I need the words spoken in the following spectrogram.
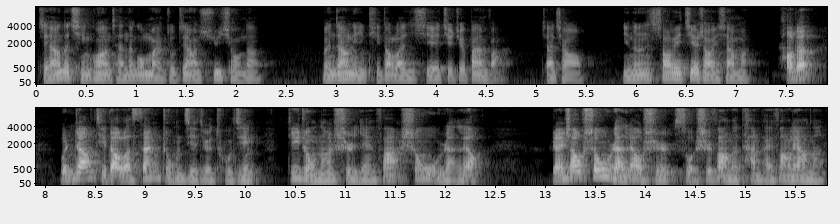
怎样的情况才能够满足这样需求呢？文章里提到了一些解决办法，佳乔，你能稍微介绍一下吗？好的，文章提到了三种解决途径，第一种呢是研发生物燃料。燃烧生物燃料时所释放的碳排放量呢，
